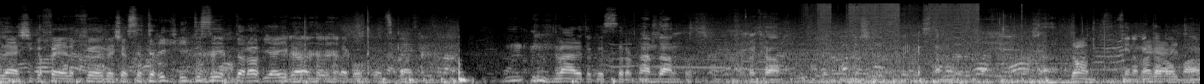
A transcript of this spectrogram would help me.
leesik a fejed a földre, és összetörik itt a szép darabjaira, a Lego kockák. Várjatok, összerakom. Nem, Dan, hogyha végeztem. Dan, Finomítalommal.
